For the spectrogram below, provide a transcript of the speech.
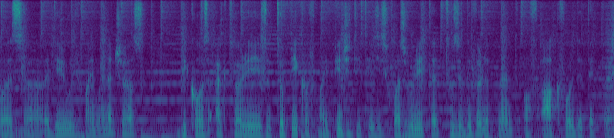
was uh, a deal with my managers because actually the topic of my PhD thesis was related to the development of arc fault detectors.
